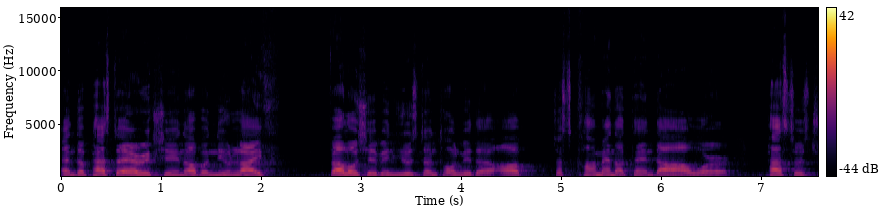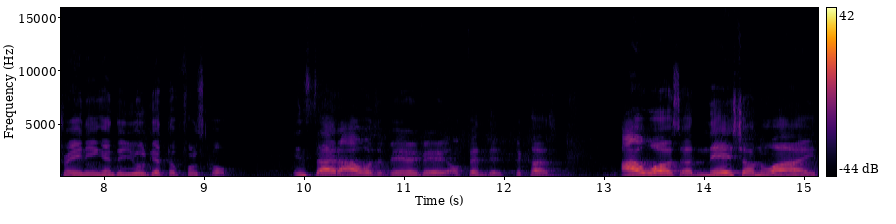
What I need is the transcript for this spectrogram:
And the Pastor Eric Sheen of a New Life Fellowship in Houston told me that uh, just come and attend our pastor's training and you'll get the full scope. Inside, I was very, very offended because I was a nationwide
